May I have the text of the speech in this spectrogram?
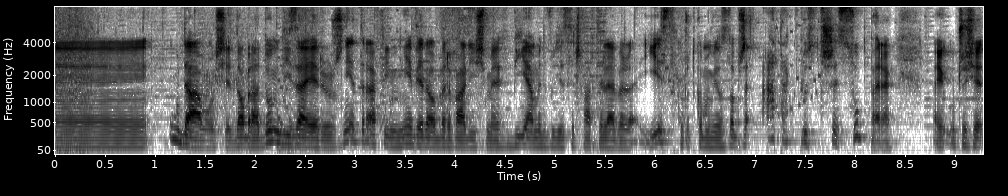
Eee, udało się, dobra, Doom Desire już nie trafi, niewiele oberwaliśmy, wbijamy 24 level, jest krótko mówiąc dobrze, atak plus 3, super. Ej, uczy się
